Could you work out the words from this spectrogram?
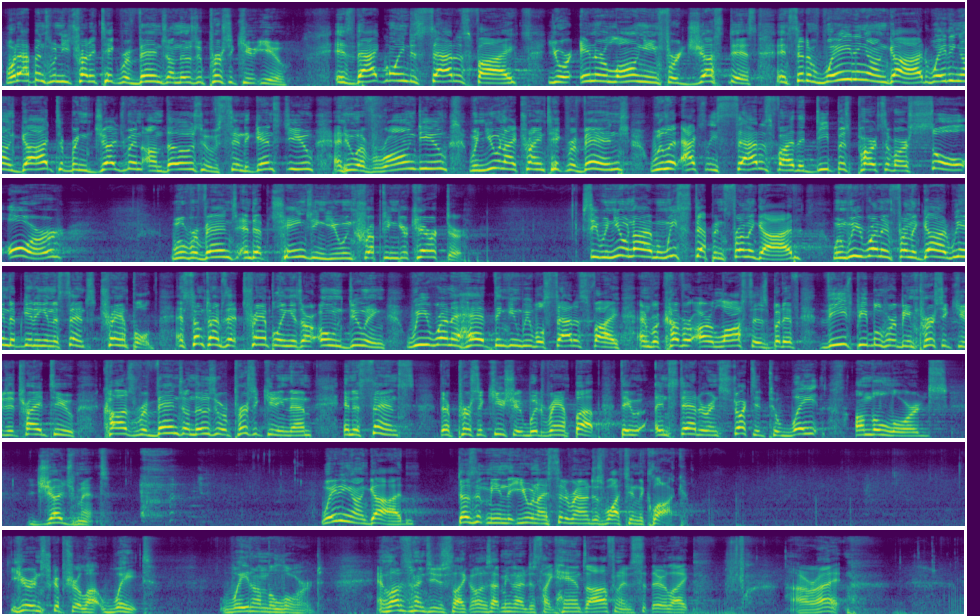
What happens when you try to take revenge on those who persecute you? Is that going to satisfy your inner longing for justice? Instead of waiting on God, waiting on God to bring judgment on those who have sinned against you and who have wronged you, when you and I try and take revenge, will it actually satisfy the deepest parts of our soul, or will revenge end up changing you and corrupting your character? See, when you and I, when we step in front of God, when we run in front of God, we end up getting, in a sense, trampled. And sometimes that trampling is our own doing. We run ahead thinking we will satisfy and recover our losses. But if these people who are being persecuted tried to cause revenge on those who are persecuting them, in a sense, their persecution would ramp up. They instead are instructed to wait on the Lord's judgment. Waiting on God doesn't mean that you and I sit around just watching the clock. You hear in scripture a lot wait, wait on the Lord. And a lot of times you just like, oh, does that mean I'm just like hands off and I just sit there like, all right,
